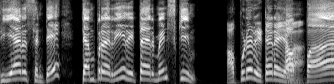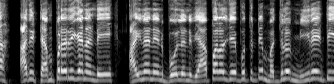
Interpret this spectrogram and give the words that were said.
టిఆర్ఎస్ అంటే టెంపరీ రిటైర్మెంట్ స్కీమ్. అప్పుడే రిటైర్ అబ్బా అది టెంపరీగానండి. అయినా నేను బోలేని వ్యాపారాలు చేయబోతుంటే మధ్యలో మీరేంటి?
